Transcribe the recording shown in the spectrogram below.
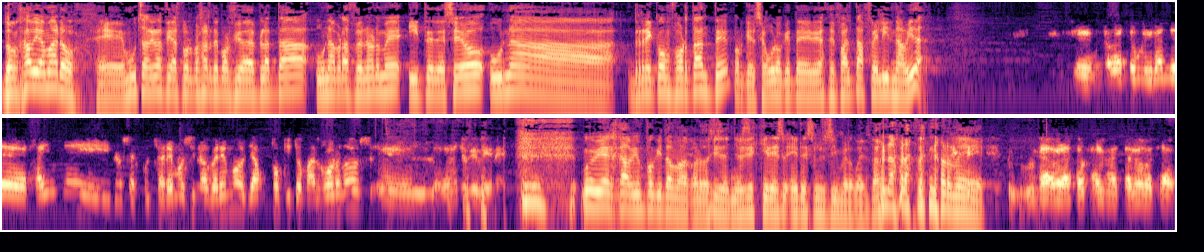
Don Javi Amaro, eh, muchas gracias por pasarte por Ciudad de Plata, un abrazo enorme y te deseo una reconfortante, porque seguro que te hace falta, feliz Navidad. Eh, un abrazo muy grande, Jaime, y nos escucharemos y nos veremos ya un poquito más gordos el, año que viene. muy bien, Javi, un poquito más gordo, sí señor, si es que eres, eres un sinvergüenza. Un abrazo enorme. un abrazo, Jaime, hasta luego, chao.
